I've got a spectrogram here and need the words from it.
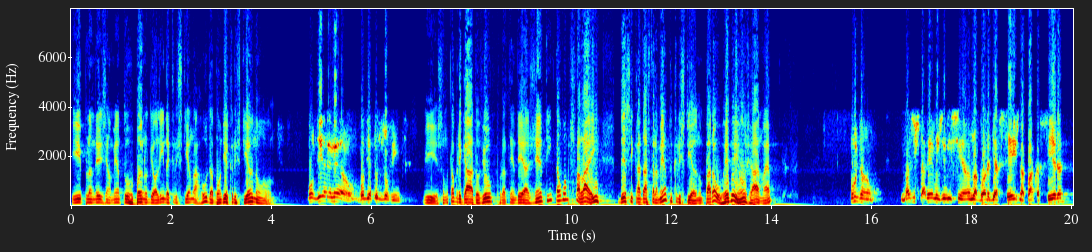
e Planejamento Urbano de Olinda, Cristiano Arruda. Bom dia, Cristiano. Bom dia, Daniel. Bom dia a todos os ouvintes. Isso, muito obrigado, viu, por atender a gente. Então vamos falar aí desse cadastramento, Cristiano, para o Réveillon já, não é? Pois não. Nós estaremos iniciando agora dia 6, na quarta-feira,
